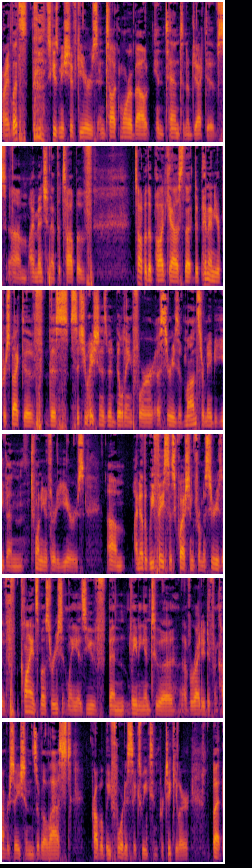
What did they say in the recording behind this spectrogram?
All right, let's excuse me shift gears and talk more about intent and objectives. Um, I mentioned at the top of top of the podcast that depending on your perspective, this situation has been building for a series of months or maybe even 20 or 30 years. Um, I know that we faced this question from a series of clients most recently as you've been leaning into a, a variety of different conversations over the last probably four to six weeks in particular. But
